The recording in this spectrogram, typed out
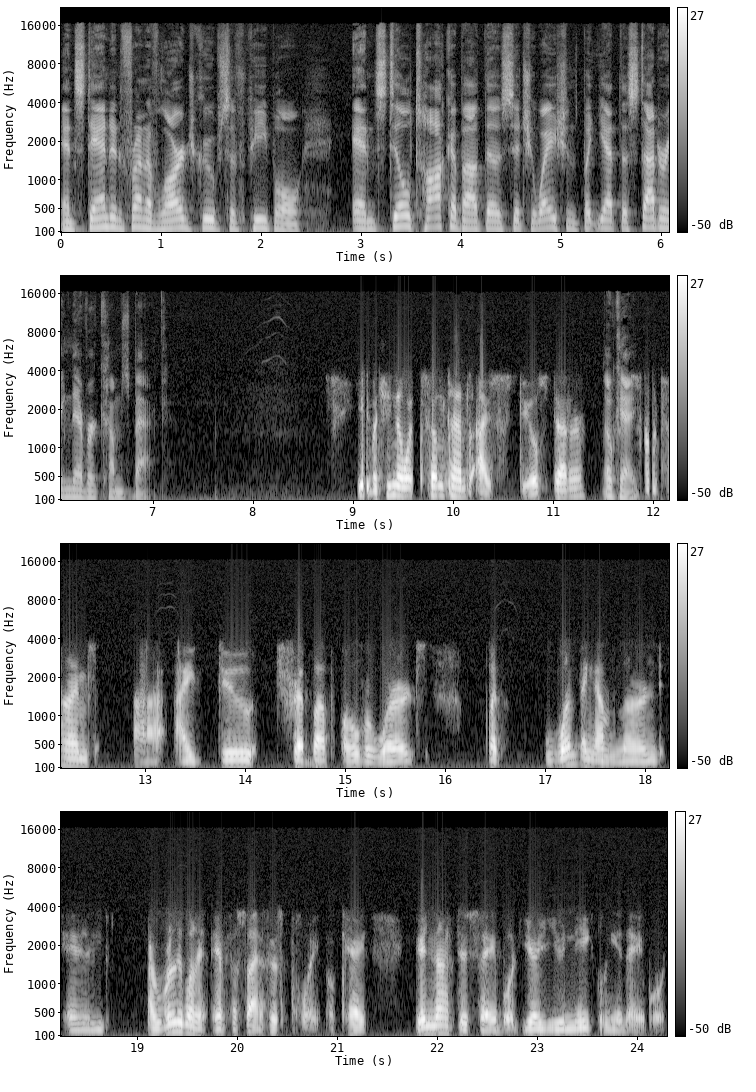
and stand in front of large groups of people, and still talk about those situations, but yet the stuttering never comes back. Yeah, but you know what? Sometimes I still stutter. Okay. Sometimes uh, I do trip up over words, but one thing I've learned, and I really want to emphasize this point. Okay, you're not disabled. You're uniquely enabled.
